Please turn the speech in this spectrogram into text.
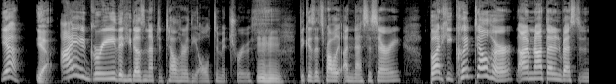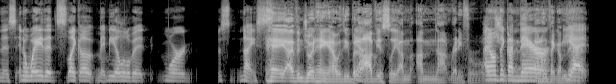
Yeah. Yeah. I agree that he doesn't have to tell her the ultimate truth Mm-hmm. because it's probably unnecessary. But he could tell her, "I'm not that invested in this," in a way that's like a maybe a little bit more just nice. hey, I've enjoyed hanging out with you, but Yeah. obviously I'm I'm not ready for a relationship. I don't think I'm there. I don't think I'm there. yet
